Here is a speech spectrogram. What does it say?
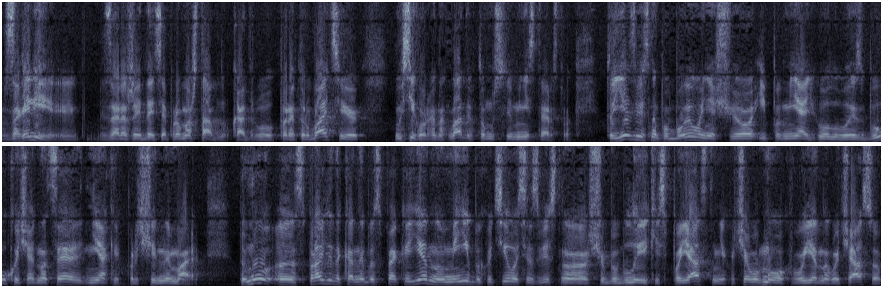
взагалі е, зараз же йдеться про масштабну кадрову перетурбацію у всіх органах влади, в тому числі в міністерствах. То є, звісно, побоювання, що і поміняють голову СБУ, хоча на це ніяких причин немає. Тому е, справді така небезпека є. Ну мені би хотілося, звісно, щоб були якісь пояснення, хоча в умовах воєнного часу е,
